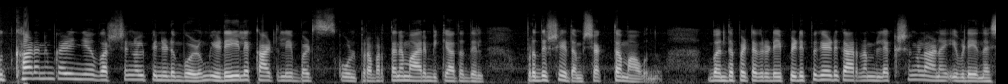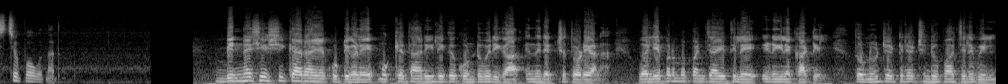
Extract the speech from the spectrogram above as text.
ഉദ്ഘാടനം കഴിഞ്ഞ് വർഷങ്ങൾ പിന്നിടുമ്പോഴും ഇടയിലക്കാട്ടിലെ ബഡ്സ് സ്കൂൾ പ്രവർത്തനം ആരംഭിക്കാത്തതിൽ പ്രതിഷേധം ശക്തമാവുന്നു. ബന്ധപ്പെട്ടവരുടെ പിടിപ്പുകേട് കാരണം ലക്ഷങ്ങളാണ് ഇവിടെ നശിച്ചു പോകുന്നത് ഭിന്നശേഷിക്കാരായ കുട്ടികളെ മുഖ്യധാരയിലേക്ക് കൊണ്ടുവരിക എന്ന ലക്ഷ്യത്തോടെയാണ് വലിയപറമ്പ് പഞ്ചായത്തിലെ ഇടയിലക്കാട്ടിൽ തൊണ്ണൂറ്റിയെട്ട് ലക്ഷം രൂപ ചെലവിൽ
